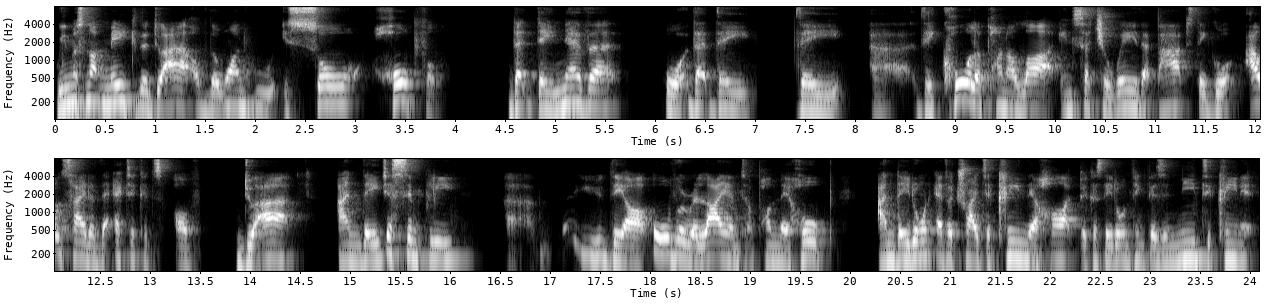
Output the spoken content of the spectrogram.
We must not make the dua of the one who is so hopeful that they never or that they they uh, they call upon Allah in such a way that perhaps they go outside of the etiquettes of dua and they just simply uh, you, they are over reliant upon their hope and they don't ever try to clean their heart because they don't think there's a need to clean it.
